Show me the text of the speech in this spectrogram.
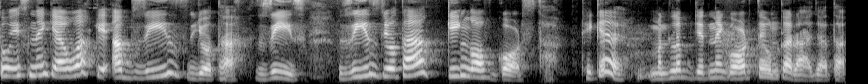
तो इसने क्या हुआ कि अब जीज जो था जीज जीज जो था किंग ऑफ़ गॉड्स था ठीक है मतलब जितने गॉड थे उनका राजा था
